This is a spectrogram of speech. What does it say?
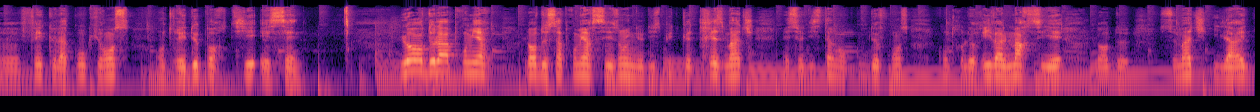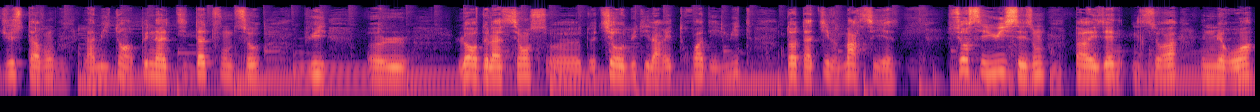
euh, fait que la concurrence entre les deux portiers est saine. Lors de la première sa première saison, il ne dispute que 13 matchs, mais se distingue en Coupe de France contre le rival marseillais. Lors de ce match, il arrête juste avant la mi-temps un penalty d'Alfonso. Puis, euh, lors de la séance euh, de tir au but, il arrête 3 des 8 tentatives marseillaises. Sur ces 8 saisons parisiennes, il sera le numéro 1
